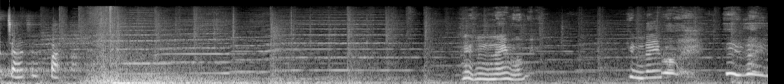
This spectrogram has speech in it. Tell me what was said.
बचा नहीं पाया नहीं मम्मी। नहीं मम्मी। नहीं।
